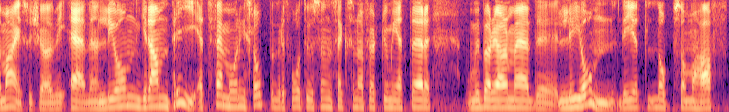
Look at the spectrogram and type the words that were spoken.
maj så kör vi även Lyon Grand Prix. Ett femåringslopp över 2640 meter. Om vi börjar med eh, Lyon. Det är ett lopp som har haft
